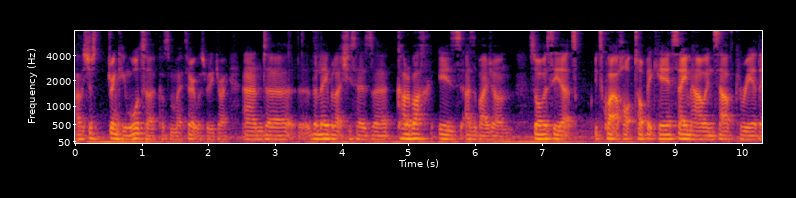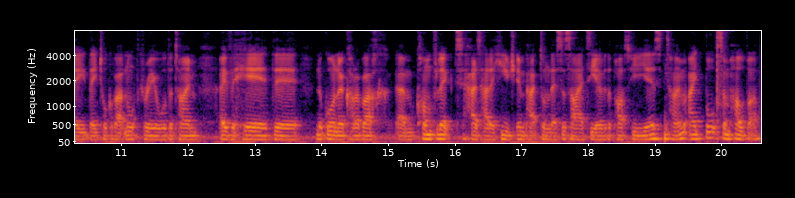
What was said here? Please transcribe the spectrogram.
I was just drinking water because my throat was really dry, and uh, the label actually says uh, Karabakh is Azerbaijan. So obviously that's it's quite a hot topic here. Same how in South Korea they they talk about North Korea all the time. Over here, the Nagorno-Karabakh um, conflict has had a huge impact on their society over the past few years. In time I bought some halva.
